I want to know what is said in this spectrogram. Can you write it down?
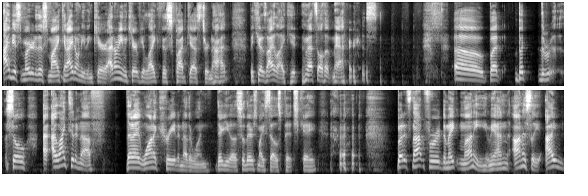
I just murdered this mic and I don't even care. I don't even care if you like this podcast or not because I like it. And that's all that matters. oh, but, but the so I, I liked it enough that I want to create another one. There you go. So there's my sales pitch, okay? but it's not for to make money, man. Honestly, I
